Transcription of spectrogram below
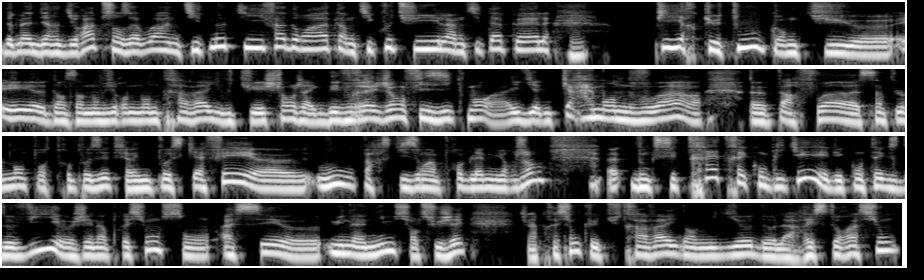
de manière durable sans avoir une petite notif à droite, un petit coup de fil, un petit appel. Pire que tout quand tu euh, es dans un environnement de travail où tu échanges avec des vrais gens physiquement. ils viennent carrément te voir, euh, parfois simplement pour te proposer de faire une pause café euh, ou parce qu'ils ont un problème urgent. donc c'est très très compliqué et les contextes de vie, j'ai l'impression, sont assez unanimes sur le sujet. J'ai l'impression que tu travailles dans le milieu de la restauration,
